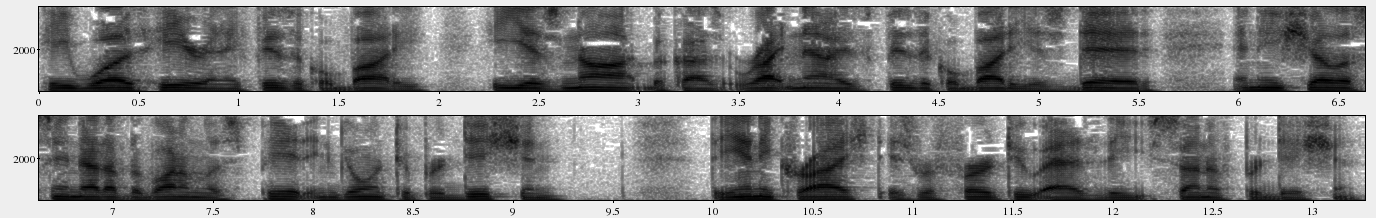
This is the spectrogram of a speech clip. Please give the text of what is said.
he was here in a physical body. He is not because right now his physical body is dead, and he shall ascend out of the bottomless pit and go into perdition. The Antichrist is referred to as the son of perdition.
